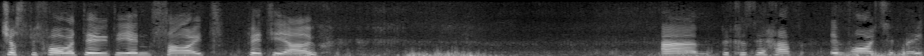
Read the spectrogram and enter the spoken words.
just before I do the inside video um, because they have invited me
